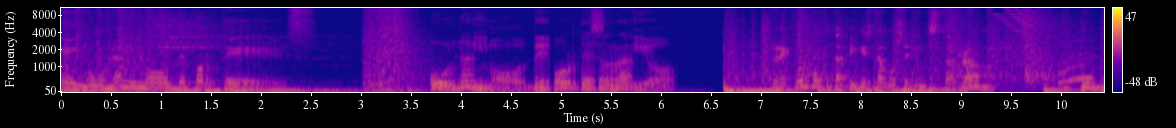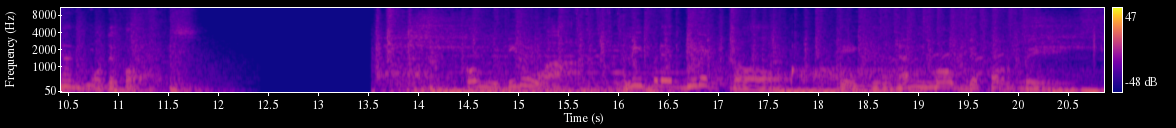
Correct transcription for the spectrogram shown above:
en Unánimo Deportes. Unánimo Deportes Radio. Recuerda que también estamos en Instagram. Unánimo Deportes. Continúa Libre Directo en Unánimo Deportes.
